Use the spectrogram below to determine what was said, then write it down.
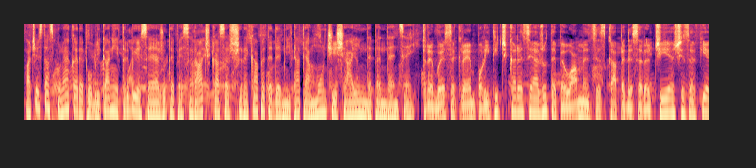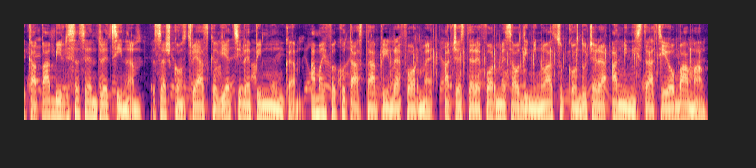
Acesta spunea că republicanii trebuie să-i ajute pe săraci ca să-și recapete demnitatea muncii și a independenței. Trebuie să creăm politici care să-i ajute pe oameni să scape de sărăcie și să fie capabili să se întrețină, să-și construiască viețile prin muncă. Am mai făcut asta prin reforme. Aceste reforme s-au diminuat sub conducerea administrației Obama.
